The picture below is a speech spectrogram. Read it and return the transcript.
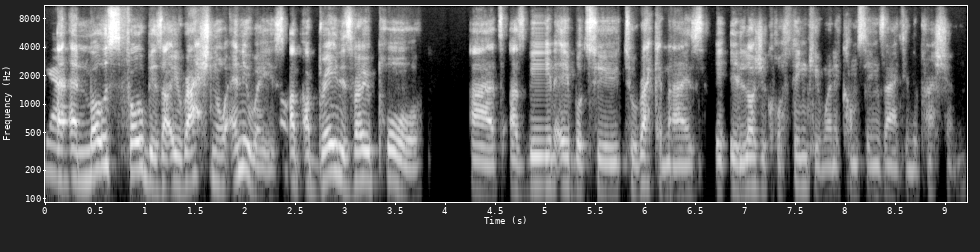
yeah. And most phobias are irrational, anyways. Our, our brain is very poor at as being able to to recognize illogical thinking when it comes to anxiety and depression.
